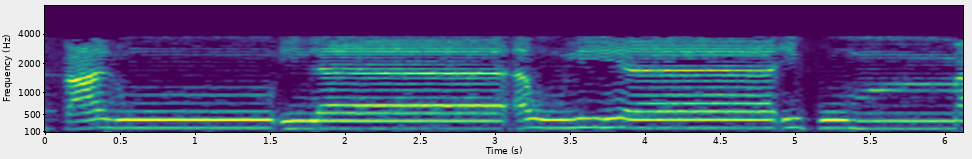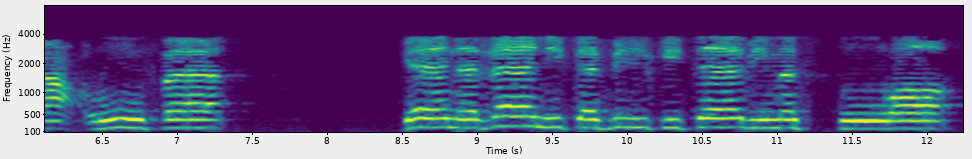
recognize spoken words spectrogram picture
تفعلوا إلى أوليائكم معروفا كان ذلك في الكتاب مستورا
